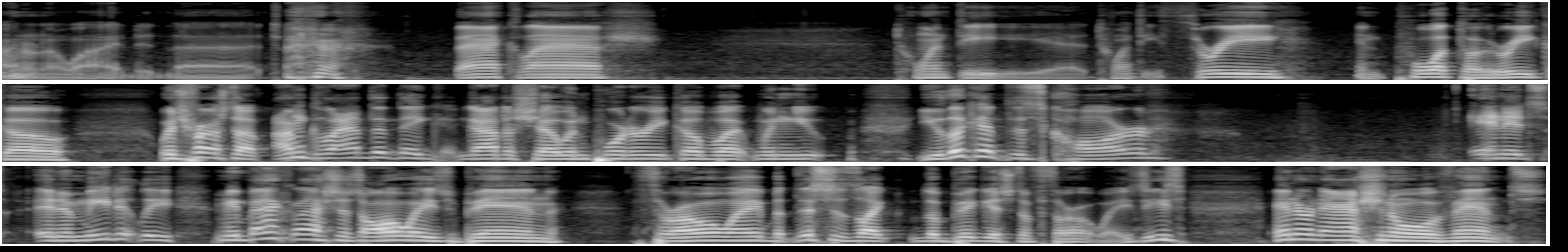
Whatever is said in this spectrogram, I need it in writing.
I don't know why I did that. Backlash 2023 in Puerto Rico. Which first up, I'm glad that they got a show in Puerto Rico, but when you you look at this card and it's it immediately I mean Backlash has always been throwaway, but this is like the biggest of throwaways. These international events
